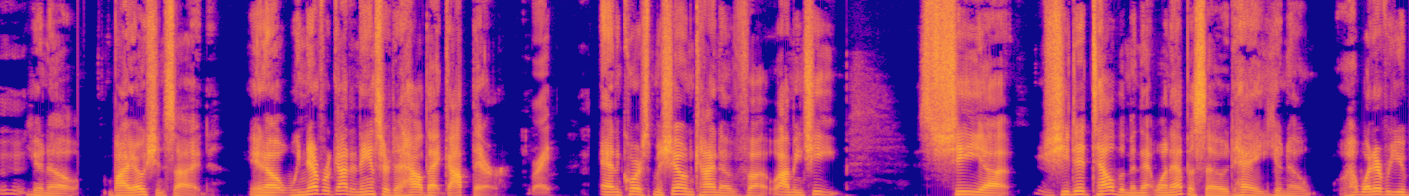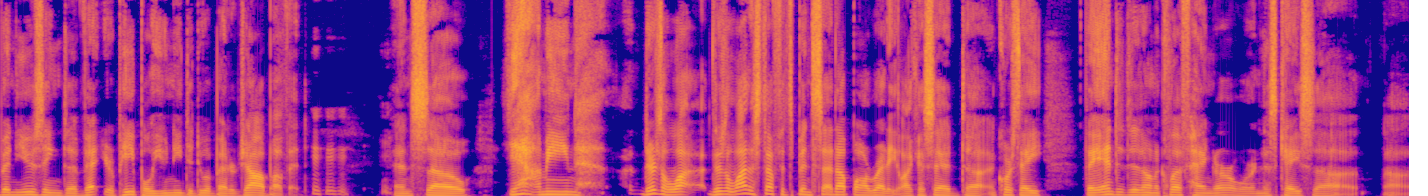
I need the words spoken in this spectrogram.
Mhm. you know, by Oceanside. You know, we never got an answer to how that got there. right. And of course, Michonne kind of, uh, I mean, she, she, uh, she did tell them in that one episode, hey, you know, whatever you've been using to vet your people, you need to do a better job of it. And so, yeah, I mean, there's a lot, there's a lot of stuff that's been set up already. Like I said, uh, of course, they, they ended it on a cliffhanger, or in this case, uh, uh,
